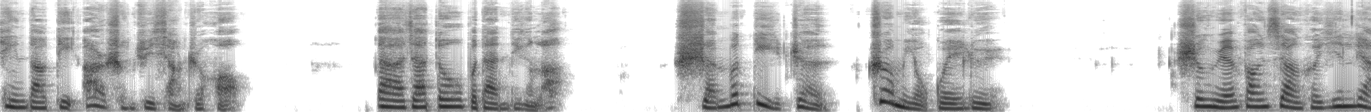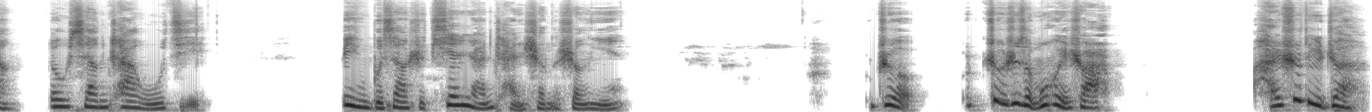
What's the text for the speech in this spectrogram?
听到第二声巨响之后，大家都不淡定了。什么地震这么有规律？声源方向和音量都相差无几，并不像是天然产生的声音。这这是怎么回事？还是地震？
